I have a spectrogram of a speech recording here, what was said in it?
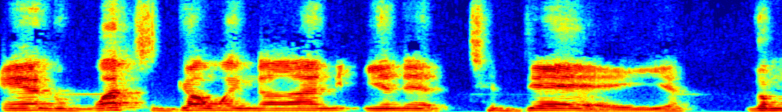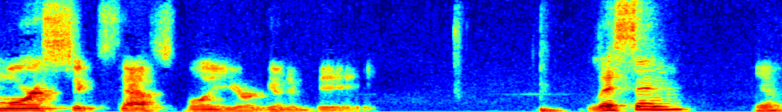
and what's going on in it today, the more successful you're going to be. Listen, yep.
